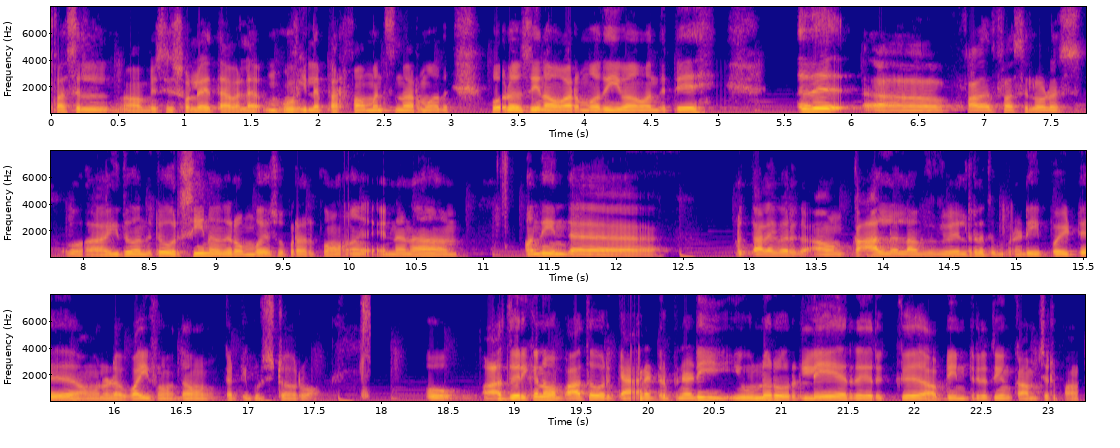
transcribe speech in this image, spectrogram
ஃபசில் ஆப்வியஸ்லி சொல்லவே தேவையில்ல. மூவியில் பர்ஃபார்மன்ஸ்னு வரும்போது ஒரு சீனாக வரும்போது இவன் வந்துட்டு அது ஃபாதர் ஃபாசிலோட இது வந்துட்டு ஒரு சீன் வந்து ரொம்ப சூப்பராக இருக்கும். என்னென்னா வந்து இந்த ஒரு தலைவர் அவன் காலெல்லாம் வெல்றதுக்கு முன்னாடி போயிட்டு அவனோட ஒய்ஃபை வந்து அவன் கட்டி பிடிச்சிட்டு வருவான். ஓ அது வரைக்கும் நம்ம பார்த்த ஒரு கேரக்டர் பின்னாடி இன்னொரு ஒரு லேயர் இருக்குது அப்படின்றதையும் காமிச்சிருப்பாங்க.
